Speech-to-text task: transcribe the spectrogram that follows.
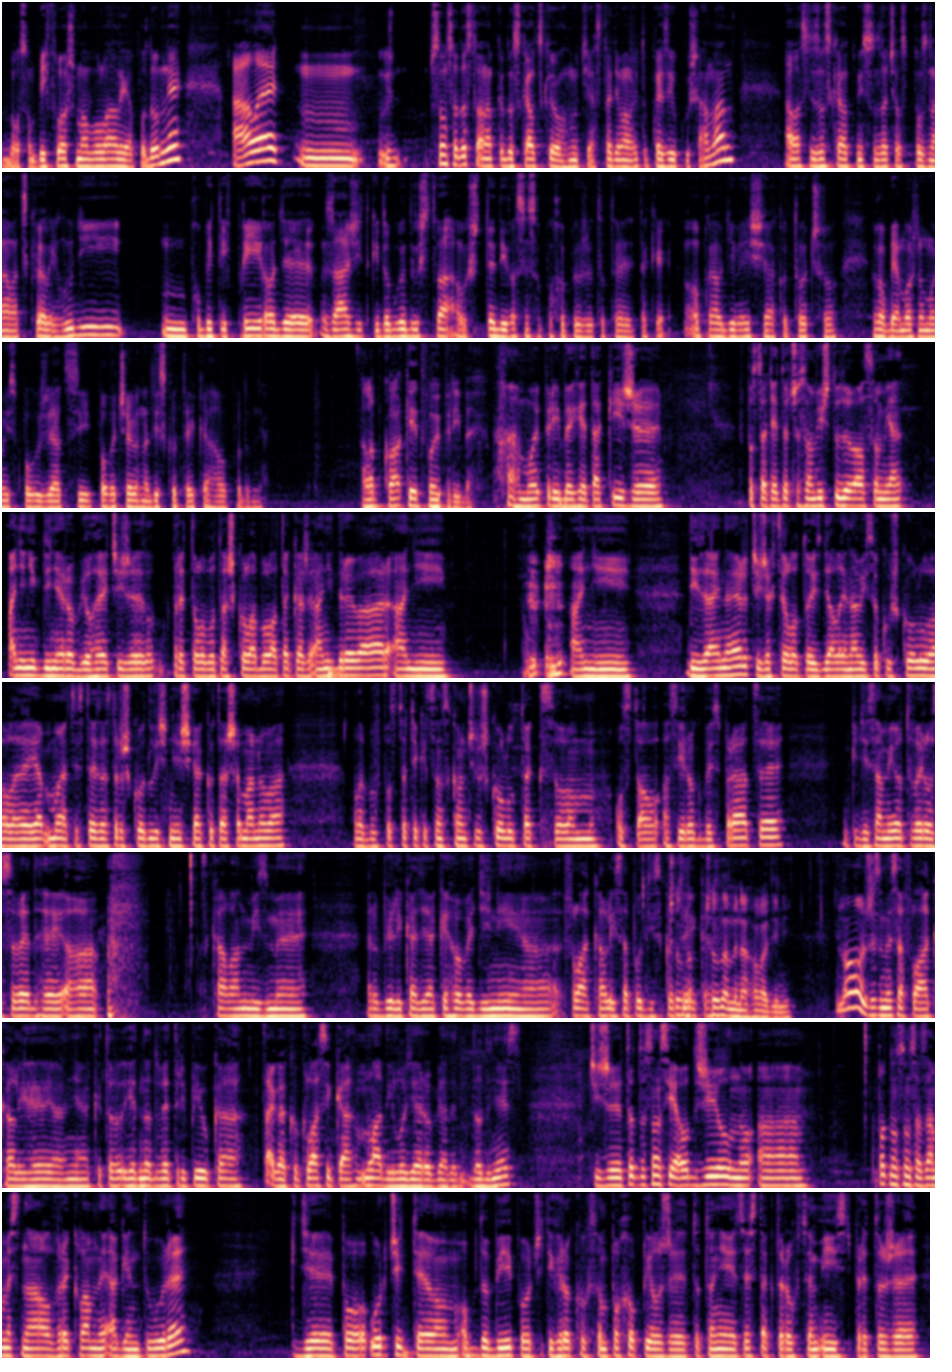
bol som Bifloš ma volali a podobne, ale mm, som sa dostal napríklad do skautského hnutia. Stade máme tu prezivku šaman a vlastne so skautmi som začal spoznávať skvelých ľudí, mm, pobyty v prírode, zážitky, dobrodružstva a už vtedy vlastne som pochopil, že toto je také opravdivejšie ako to, čo robia možno moji spolužiaci po večeru na diskotékach a podobne. Alebo aký je tvoj príbeh? A môj príbeh je taký, že v podstate to, čo som vyštudoval, som ja ani nikdy nerobil, hej, čiže preto, lebo tá škola bola taká, že ani drevár, ani, ani dizajner, čiže chcelo to ísť ďalej na vysokú školu, ale ja, moja cesta je zase trošku odlišnejšia ako tá šamanová, lebo v podstate, keď som skončil školu, tak som ostal asi rok bez práce, kde sa mi otvoril svet, hej, a s kalanmi sme robili kadejaké hovediny a flákali sa po diskotékach. Čo, čo znamená hovadiny? No, že sme sa flákali, hej, a nejaké to jedno, dve, tri pivka, tak ako klasika, mladí ľudia robia dodnes. Čiže toto som si ja odžil, no a potom som sa zamestnal v reklamnej agentúre, kde po určitom období, po určitých rokoch som pochopil, že toto nie je cesta, ktorou chcem ísť, pretože,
